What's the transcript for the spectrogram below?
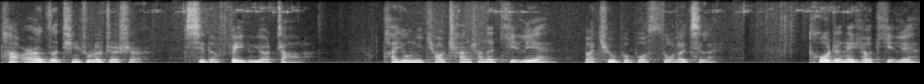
他儿子听说了这事儿，气得肺都要炸了。他用一条长长的铁链把邱婆婆锁了起来，拖着那条铁链，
